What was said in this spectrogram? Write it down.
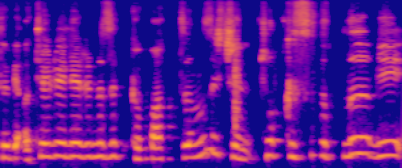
tabii atölyelerimizi kapattığımız için çok kısıtlı bir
